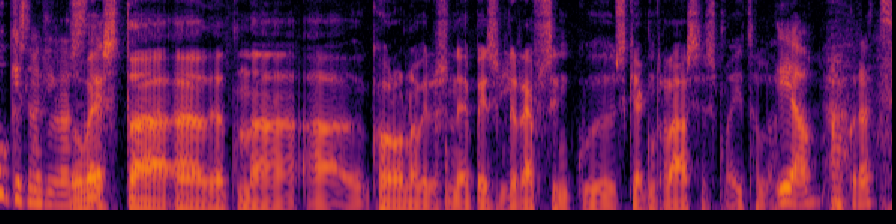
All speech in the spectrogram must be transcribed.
ógeslega miklu þú rassisk veist að, að, hérna, að rasisma Ítala Já, akkurat.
